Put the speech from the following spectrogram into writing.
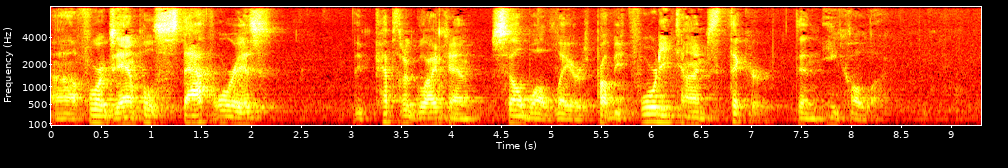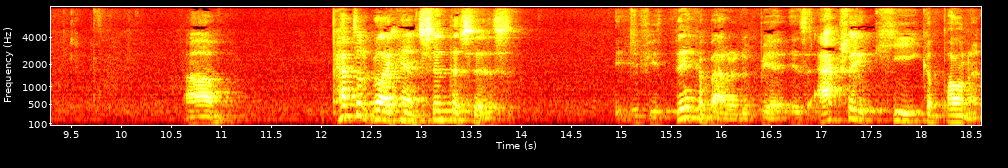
uh, for example, Staph aureus, the peptidoglycan cell wall layer is probably 40 times thicker than E. coli. Um, peptidoglycan synthesis, if you think about it a bit, is actually a key component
